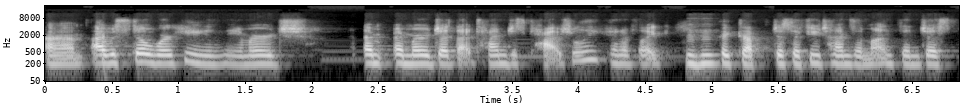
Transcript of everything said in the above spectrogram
um, I was still working in the emerge emerge at that time just casually kind of like mm-hmm. picked up just a few times a month and just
